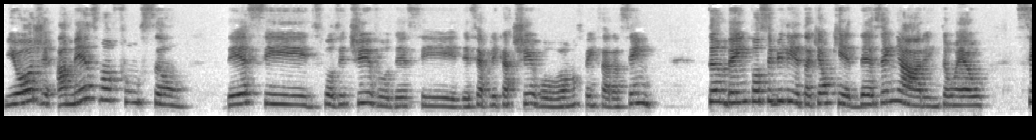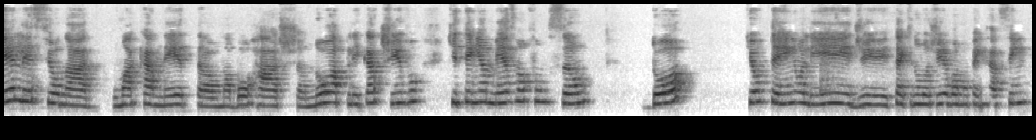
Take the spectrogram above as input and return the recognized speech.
E hoje a mesma função desse dispositivo, desse, desse aplicativo, vamos pensar assim, também possibilita, que é o quê? Desenhar. Então, é o selecionar uma caneta, uma borracha no aplicativo que tem a mesma função do que eu tenho ali de tecnologia, vamos pensar assim,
